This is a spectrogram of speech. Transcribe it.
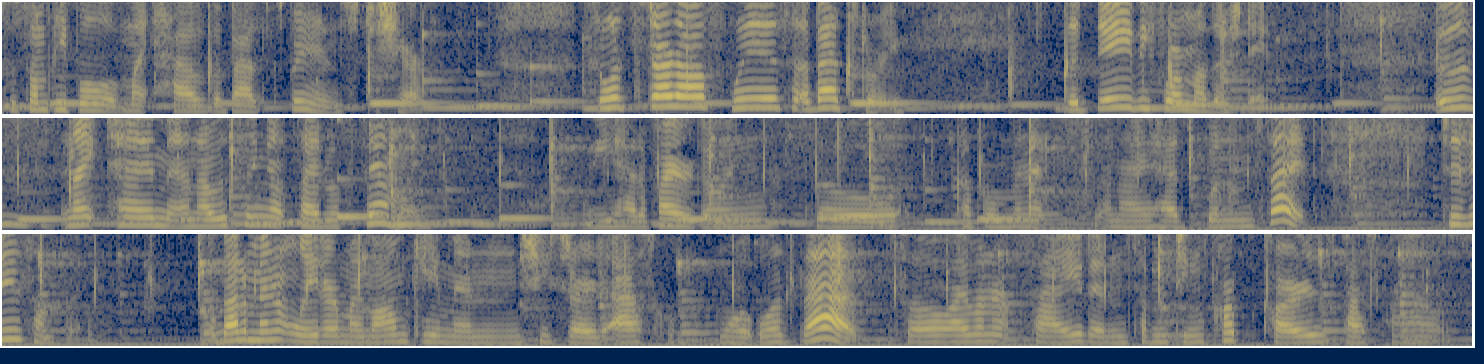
so some people might have a bad experience to share. So let's start off with a bad story. The day before Mother's Day. It was nighttime and I was sitting outside with the family. We had a fire going, so a couple minutes and I had went inside to do something. About a minute later, my mom came in and she started to ask, What was that? So I went outside and 17 cars passed my house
